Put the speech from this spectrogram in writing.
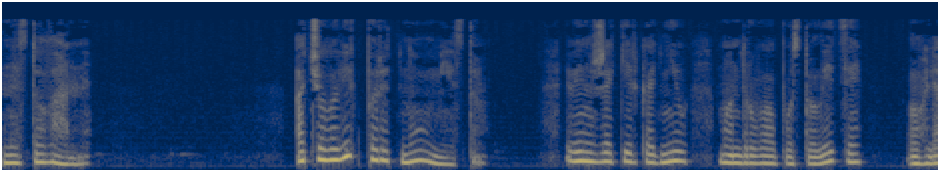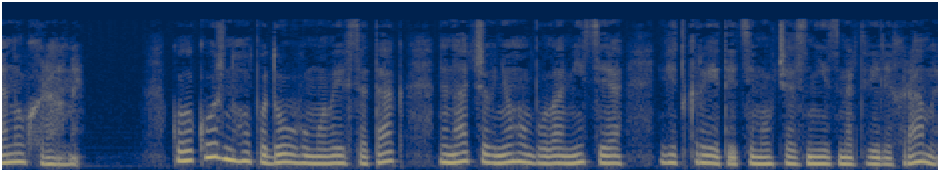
нездоланне. А чоловік перетнув місто. Він вже кілька днів мандрував по столиці, оглянув храми. Коло кожного подовгу молився так, неначе в нього була місія відкрити ці мовчазні змертвілі храми,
